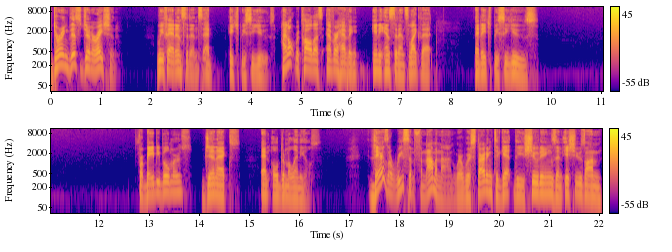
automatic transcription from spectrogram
During this generation, we've had incidents at HBCUs. I don't recall us ever having any incidents like that at HBCUs for baby boomers, Gen X, and older millennials. There's a recent phenomenon where we're starting to get these shootings and issues on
